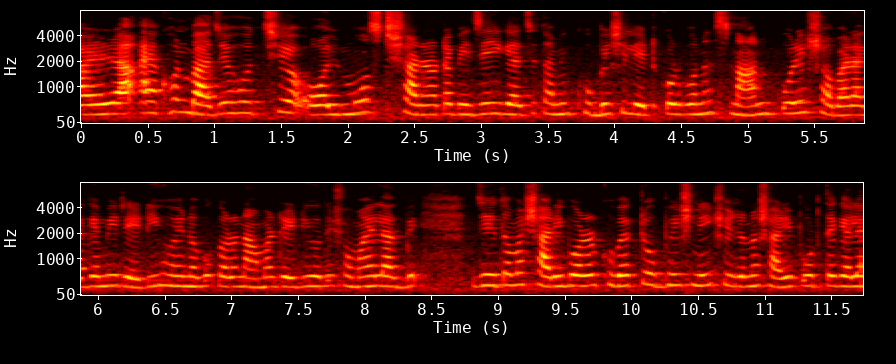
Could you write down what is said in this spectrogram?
আর এখন বাজে হচ্ছে অলমোস্ট সাড়ে নটা বেজেই গেছে, তো আমি খুব বেশি লেট করব না। স্নান করে সবার আগে আমি রেডি হয়ে নেব, কারণ আমার রেডি হতে সময় লাগবে। যেহেতু আমার শাড়ি পরার খুব একটা অভ্যেস নেই, সেজন্য শাড়ি পরতে গেলে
